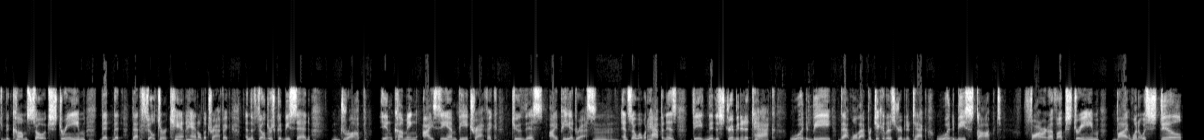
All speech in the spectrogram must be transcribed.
to become so extreme that that that filter can't handle the traffic and the filters could be said drop incoming ICMP traffic to this IP address. Hmm. And so what would happen is the, the distributed attack would be that well that particular distributed attack would be stopped far enough upstream by when it was still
